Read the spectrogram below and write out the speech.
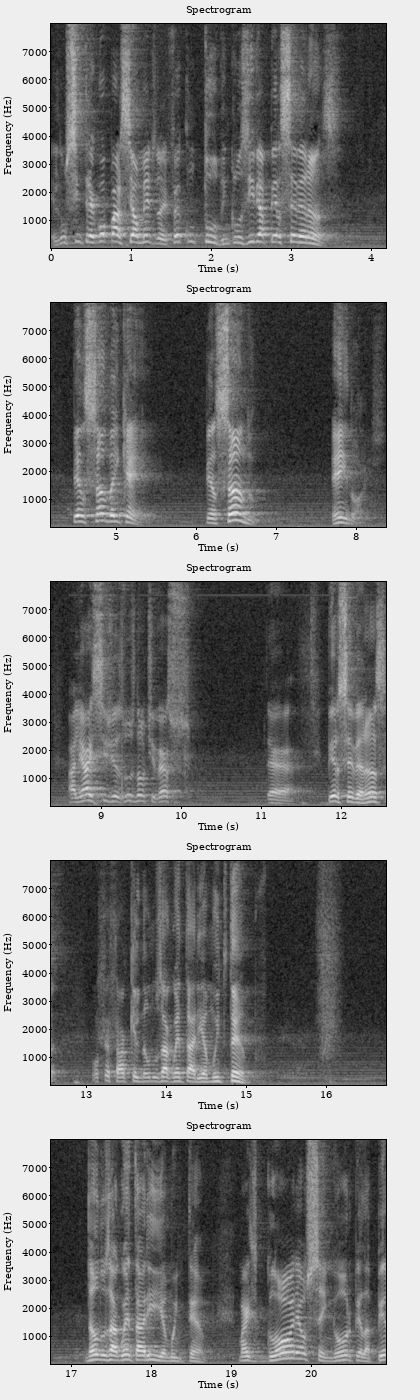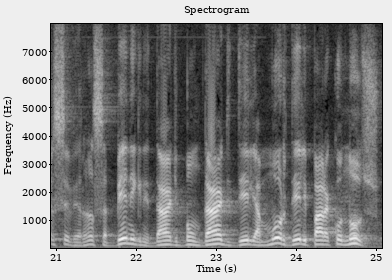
Ele não se entregou parcialmente, não, ele foi com tudo, inclusive a perseverança. Pensando em quem? Pensando em nós. Aliás, se Jesus não tivesse é, perseverança, você sabe que ele não nos aguentaria muito tempo não nos aguentaria muito tempo. Mas glória ao Senhor pela perseverança, benignidade, bondade dele, amor dele para conosco.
